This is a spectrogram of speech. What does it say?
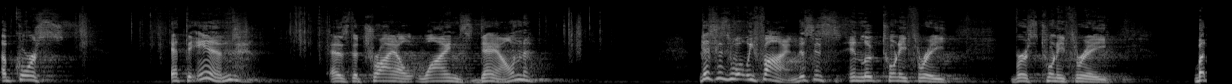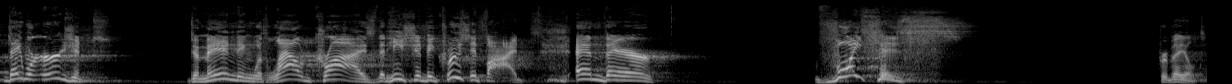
of course, at the end, as the trial winds down, this is what we find. This is in Luke 23, verse 23. But they were urgent, demanding with loud cries that he should be crucified, and their voices prevailed.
